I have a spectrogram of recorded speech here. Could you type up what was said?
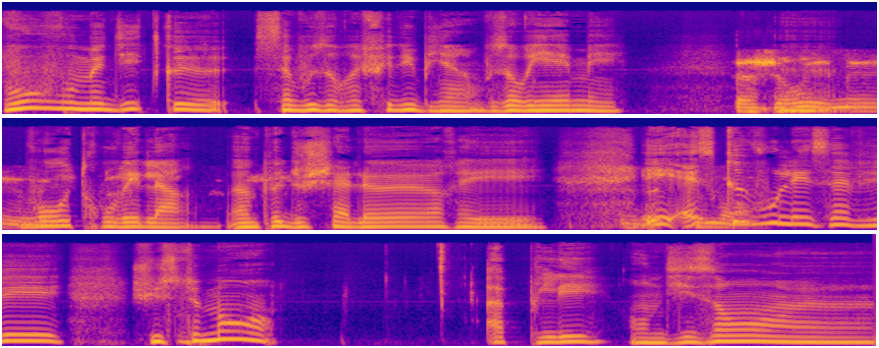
Vous, vous me dites que ça vous aurait fait du bien. Vous auriez aimé. Ben, j'aurais aimé. Vous retrouver là, un peu de chaleur et. Et est-ce que vous les avez justement appelés en disant. Euh,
